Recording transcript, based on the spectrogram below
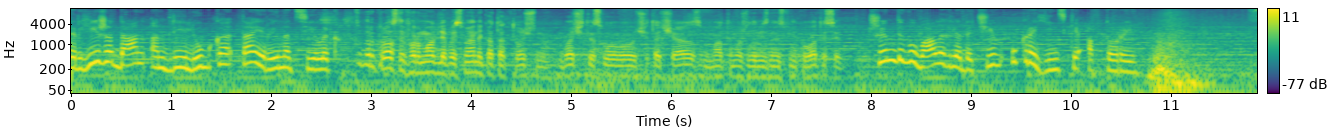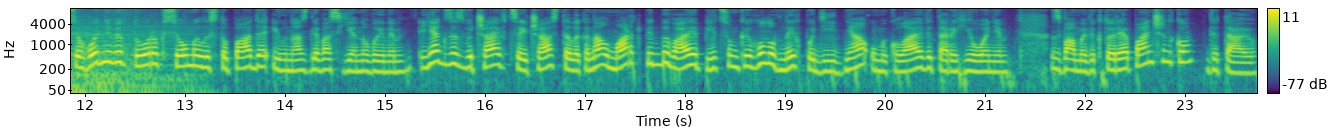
Сергій Жадан, Андрій Любка та Ірина Цілик. Це прекрасний формат для письменника, так точно. Бачити свого читача, мати можливість з ним спілкуватися. Чим дивували глядачів українські автори? Сьогодні вівторок, 7 листопада, і у нас для вас є новини. Як зазвичай в цей час телеканал Март підбиває підсумки головних подій дня у Миколаєві та регіоні. З вами Вікторія Панченко. Вітаю!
